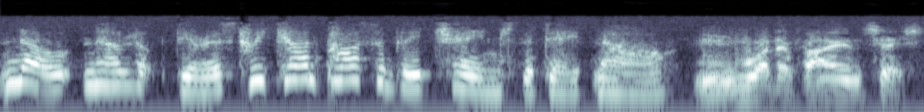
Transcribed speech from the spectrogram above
No, now look, dearest, we can't possibly change the date now. Mm, What if I insist?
